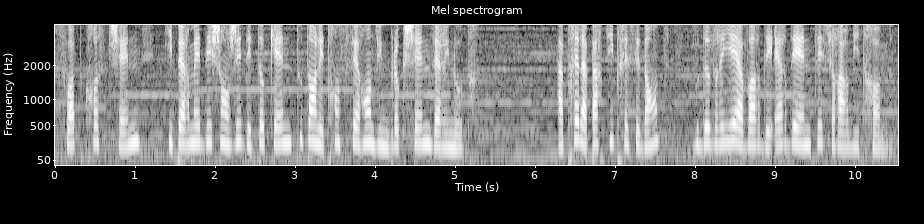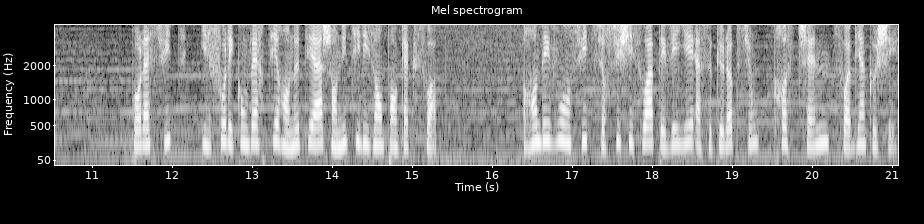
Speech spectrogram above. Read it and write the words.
Swap Cross-Chain qui permet d'échanger des tokens tout en les transférant d'une blockchain vers une autre. Après la partie précédente, vous devriez avoir des RDNT sur Arbitrum. Pour la suite, il faut les convertir en ETH en utilisant PancakeSwap. Rendez-vous ensuite sur SushiSwap et veillez à ce que l'option Cross-Chain soit bien cochée.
